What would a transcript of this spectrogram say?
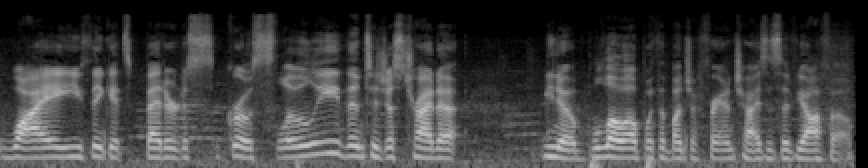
why you think it's better to grow slowly than to just try to, you know, blow up with a bunch of franchises of Yafo?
